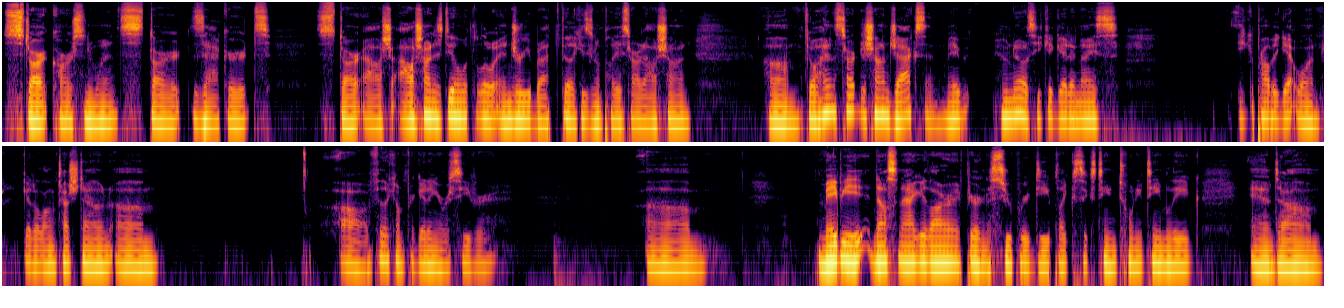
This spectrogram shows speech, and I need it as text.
Start Carson Wentz, start Zach Ertz, start Alshon. Alshon is dealing with a little injury, but I feel like he's going to play start Alshon. Um, go ahead and start DeSean Jackson. Maybe who knows? He could get a nice. He could probably get one, get a long touchdown. Um, oh, I feel like I'm forgetting a receiver. Um, maybe Nelson Agholor if you're in a super deep like 16, 20 team league. And um,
